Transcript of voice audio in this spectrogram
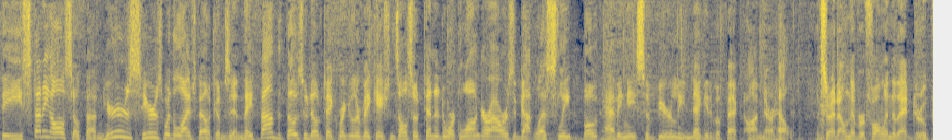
The study also found and here's here's where the lifestyle comes in. They found that those who don't take regular vacations also tended to work longer hours and got less sleep, both having a severely negative effect on their health. that's right. I'll never fall into that group.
